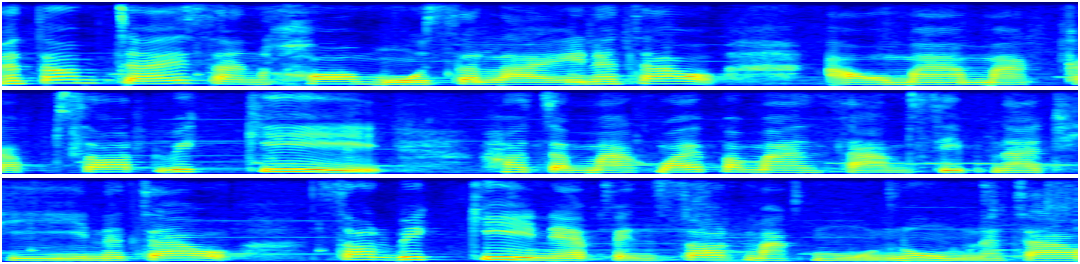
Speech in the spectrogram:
ไม่ต้องใจสันคอหมูสไลด์นะเจ้าเอามาหมักกับซอสวิกกี้เราจะหมักไว้ประมาณ 30 นาทีนะเจ้าซอสวิกกี้เนี่ยเป็นซอสหมักหมูนุ่มนะเจ้า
